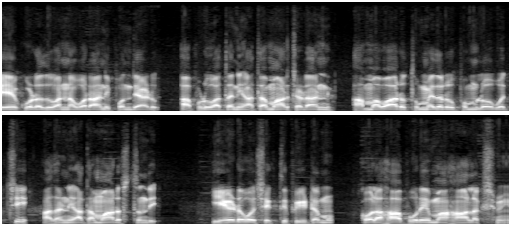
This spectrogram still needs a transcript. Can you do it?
చేయకూడదు అన్న వరాన్ని పొందాడు. అప్పుడు అతని అతమార్చడానికి అమ్మవారు తుమ్మెద రూపంలో వచ్చి అతన్ని హతమారుస్తుంది. ఏడవ శక్తిపీఠము కొలహాపూరే మహాలక్ష్మి.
